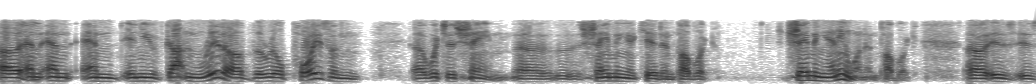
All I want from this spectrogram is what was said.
Uh, and and and and you've gotten rid of the real poison uh, which is shame. Uh, shaming a kid in public, shaming anyone in public, uh, is is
